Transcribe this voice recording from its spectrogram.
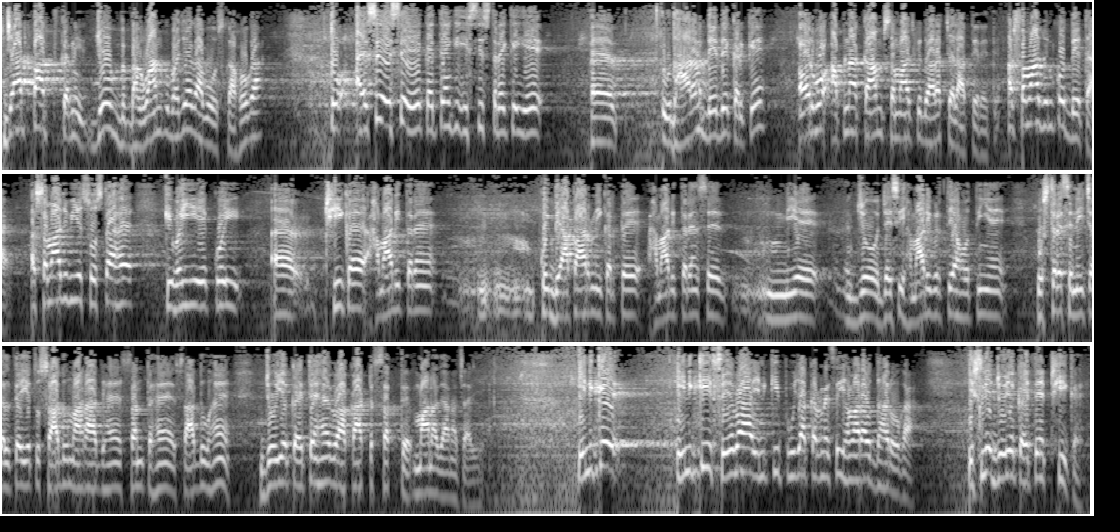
जात पात करनी, जो भगवान को भजेगा वो उसका होगा। तो ऐसे ऐसे कहते हैं कि इस इस तरह के ये उदाहरण दे दे करके और वो अपना काम समाज के द्वारा चलाते रहते हैं। और समाज उनको देता है। और समाज भी ये सोचता है कि भाई ये कोई ठीक है, हमारी तरह कोई व्यापार नहीं करते, हमारी तरह से ये जो जैसी हमारी वृत्तियाँ होती हैं, उस तरह से नहीं चलते। ये तो साधु महाराज हैं, संत हैं, साधु हैं, जो ये कहते हैं वो अकाट सत्य माना जाना चाहिए। इनके इनकी सेवा इनकी पूजा करने से ही हमारा उद्धार होगा। इसलिए जो ये कहते हैं ठीक है।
